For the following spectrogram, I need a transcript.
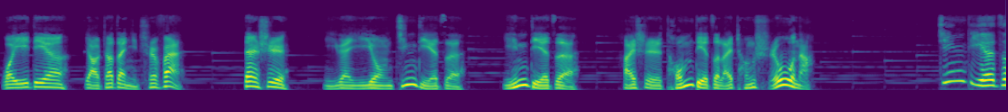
我一定要招待你吃饭，但是你愿意用金碟子、银碟子，还是铜碟子来盛食物呢？”金碟子，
